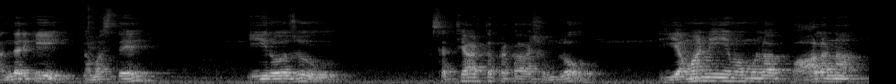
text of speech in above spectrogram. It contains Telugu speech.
అందరికీ నమస్తే. ఈరోజు సత్యార్థ ప్రకాశంలో యమ నియమముల పాలన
